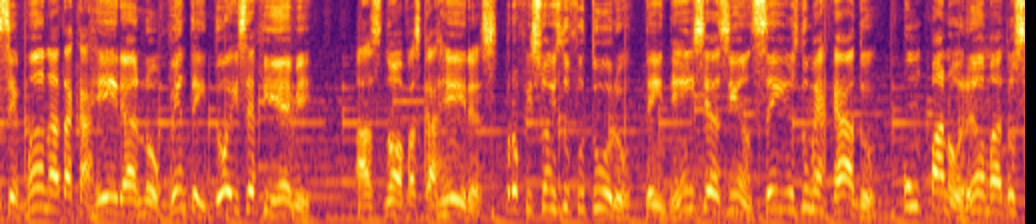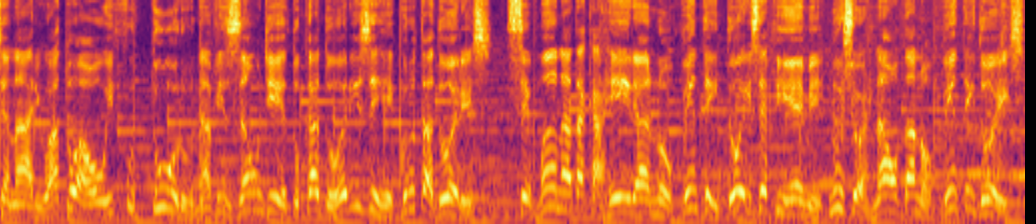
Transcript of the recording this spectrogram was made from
Semana da Carreira 92 FM. As novas carreiras, profissões do futuro, tendências e anseios do mercado. Um panorama do cenário atual e futuro na visão de educadores e recrutadores. Semana da Carreira 92 FM, no Jornal da 92.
